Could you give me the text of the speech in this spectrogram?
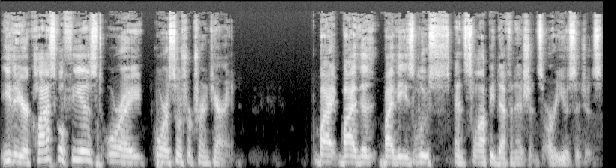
Either you're a classical theist or a or a social trinitarian by by the by these loose and sloppy definitions or usages.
